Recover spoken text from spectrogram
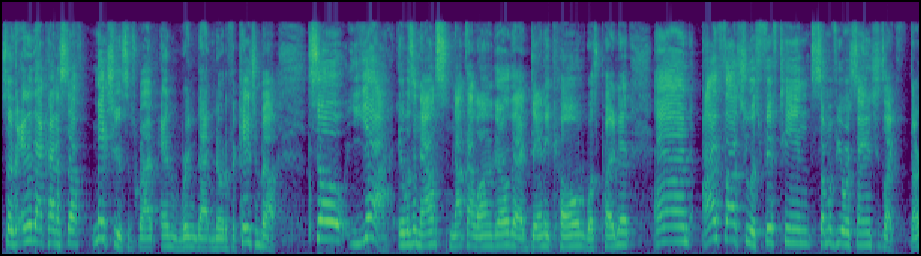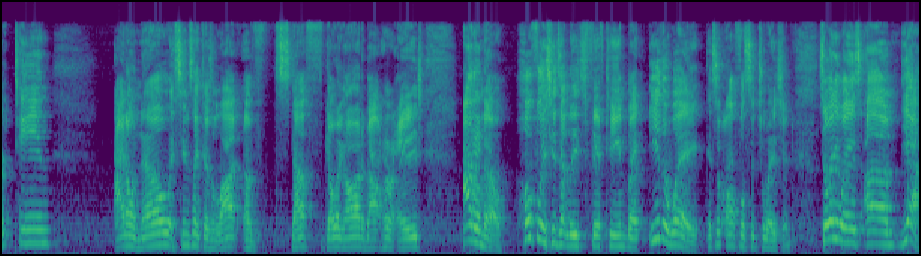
So if you're into that kind of stuff, make sure you subscribe and ring that notification bell. So yeah, it was announced not that long ago that Danny Cohn was pregnant, and I thought she was 15. Some of you were saying she's like 13. I don't know. It seems like there's a lot of stuff going on about her age. I don't know. Hopefully she's at least 15, but either way, it's an awful situation. So anyways, um, yeah,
